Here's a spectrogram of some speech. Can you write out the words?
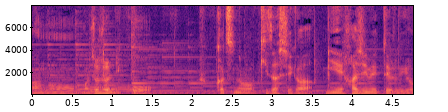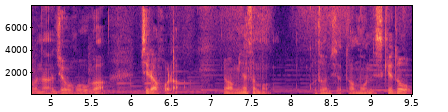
あの、まあ、徐々にこう復活の兆しが見え始めてるような情報がちらほら、まあ、皆さんもご存知だと思うんですけど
